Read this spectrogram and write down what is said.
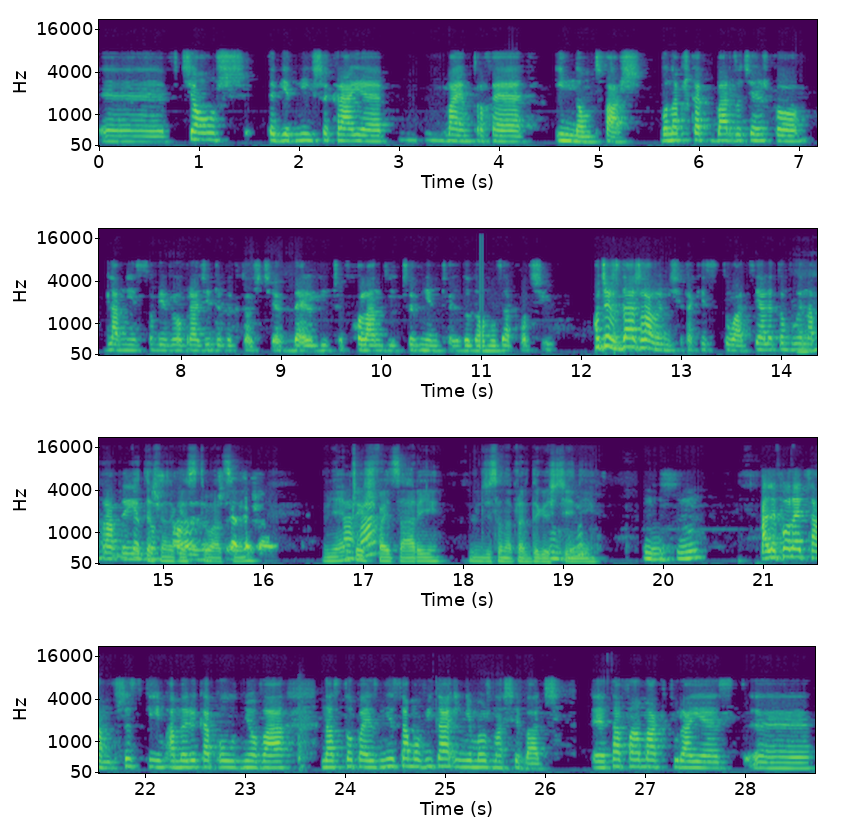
yy, wciąż te biedniejsze kraje mają trochę inną twarz. Bo na przykład bardzo ciężko dla mnie jest sobie wyobrazić, żeby ktoś cię w Belgii, czy w Holandii, czy w Niemczech do domu zaprosił. Chociaż zdarzały mi się takie sytuacje, ale to były No, naprawdę ja też miałem jednostkowe takie sytuacje. W Niemczech, Aha. Szwajcarii ludzie są naprawdę gościnni. Mhm. Ale polecam wszystkim, Ameryka Południowa na stopa jest niesamowita i nie można się bać. Y, Ta fama, która jest, y,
